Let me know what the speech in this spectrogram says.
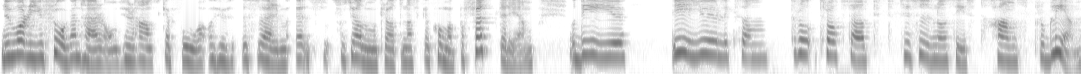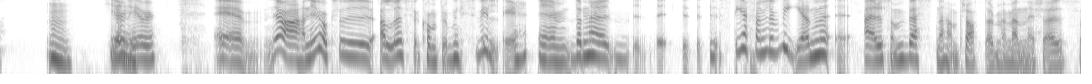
nu var det ju frågan här om hur han ska få och hur eh, Socialdemokraterna ska komma på fötter igen. Och det är ju, det är ju liksom tro, trots allt till syvende och sist hans problem. Mm. Here, here. Eh, ja, han är ju också alldeles för kompromissvillig. Eh, den här, eh, Stefan Löfven är som bäst när han pratar med människor s-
